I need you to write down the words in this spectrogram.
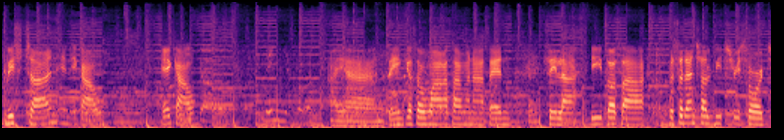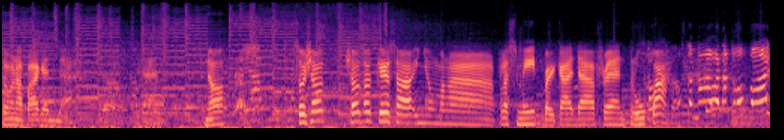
Christian and ikaw? Ikaw? Ayan. Thank you so mga kasama natin sila dito sa Presidential Beach Resort. So, napakaganda. Ayan. No? So, shout shout out kayo sa inyong mga classmate, barkada, friend, trupa. sa mga wala kaupon.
